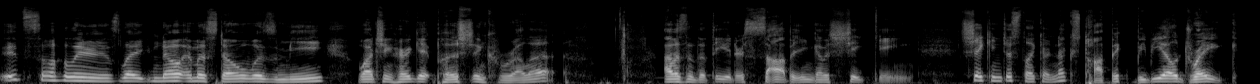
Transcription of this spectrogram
It's so hilarious. Like, no, Emma Stone was me watching her get pushed in Cruella. I was in the theater sobbing. I was shaking. Shaking just like our next topic, BBL Drake.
